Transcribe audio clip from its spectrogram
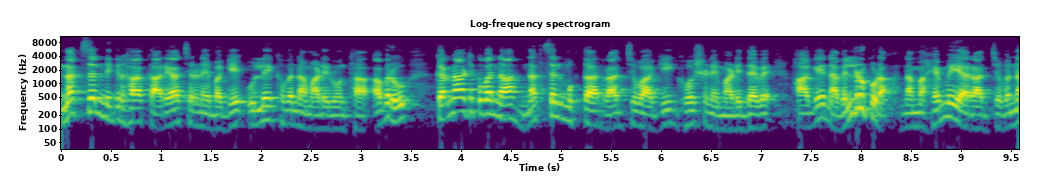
ನಕ್ಸಲ್ ನಿಗ್ರಹ ಕಾರ್ಯಾಚರಣೆ ಬಗ್ಗೆ ಉಲ್ಲೇಖವನ್ನ ಮಾಡಿರುವಂತಹ ಅವರು ಕರ್ನಾಟಕವನ್ನ ನಕ್ಸಲ್ ಮುಕ್ತ ರಾಜ್ಯವಾಗಿ ಘೋಷಣೆ ಮಾಡಿದ್ದೇವೆ. ಹಾಗೆ ನಾವೆಲ್ಲರೂ ಕೂಡ ನಮ್ಮ ಹೆಮ್ಮೆಯ ರಾಜ್ಯವನ್ನ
